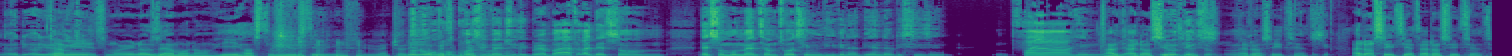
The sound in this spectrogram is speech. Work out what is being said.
Do- or you I mean, so? it's Mourinho's MO now. He has to, he will still leave eventually. no, no, of course, there for long. eventually, bro. But I feel like there's some there's some momentum towards him leaving at the end of the season. Fire him. I, I don't see You it don't yet. think so? I don't see it yet. Okay. I don't see it yet. I don't see it yet.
